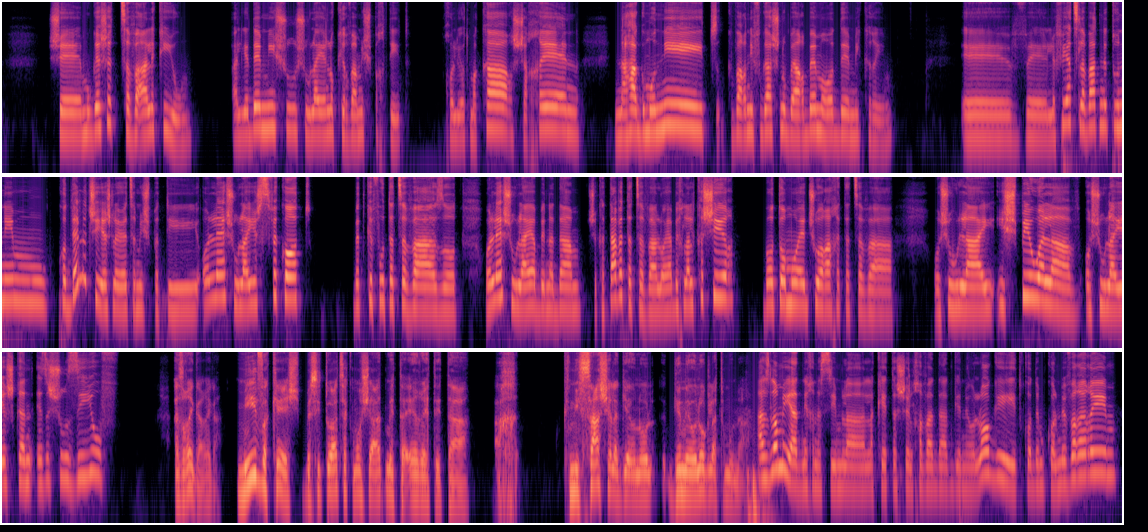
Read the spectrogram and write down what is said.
שמוגשת צוואה לקיום על ידי מישהו שאולי אין לו קרבה משפחתית. יכול להיות מכר, שכן, נהג מונית, כבר נפגשנו בהרבה מאוד אה, מקרים. אה, ולפי הצלבת נתונים קודמת שיש ליועץ המשפטי, עולה שאולי יש ספקות בתקפות הצוואה הזאת, עולה שאולי הבן אדם שכתב את הצוואה לא היה בכלל כשיר באותו מועד שהוא ערך את הצוואה, או שאולי השפיעו עליו, או שאולי יש כאן איזשהו זיוף. אז רגע, רגע. מי יבקש בסיטואציה כמו שאת מתארת את הכניסה של הגנאולוג לתמונה. אז לא מיד נכנסים לקטע של חוות דעת גנאולוגית, קודם כל מבררים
